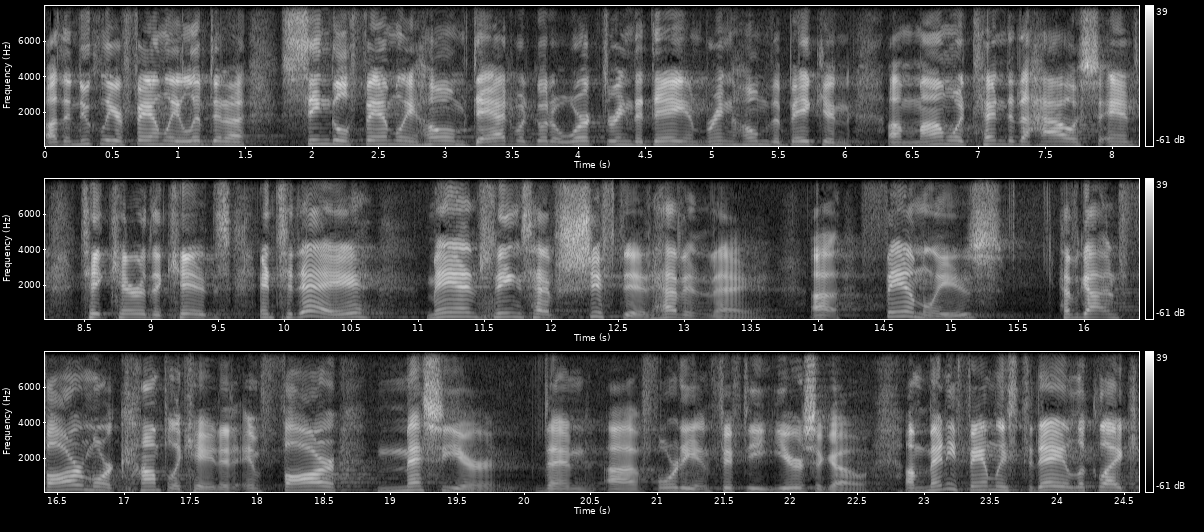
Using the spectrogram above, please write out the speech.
Uh, the nuclear family lived in a single family home. Dad would go to work during the day and bring home the bacon. Uh, mom would tend to the house house and take care of the kids. And today, man, things have shifted, haven't they? Uh, families have gotten far more complicated and far messier than uh, 40 and 50 years ago. Um, many families today look like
